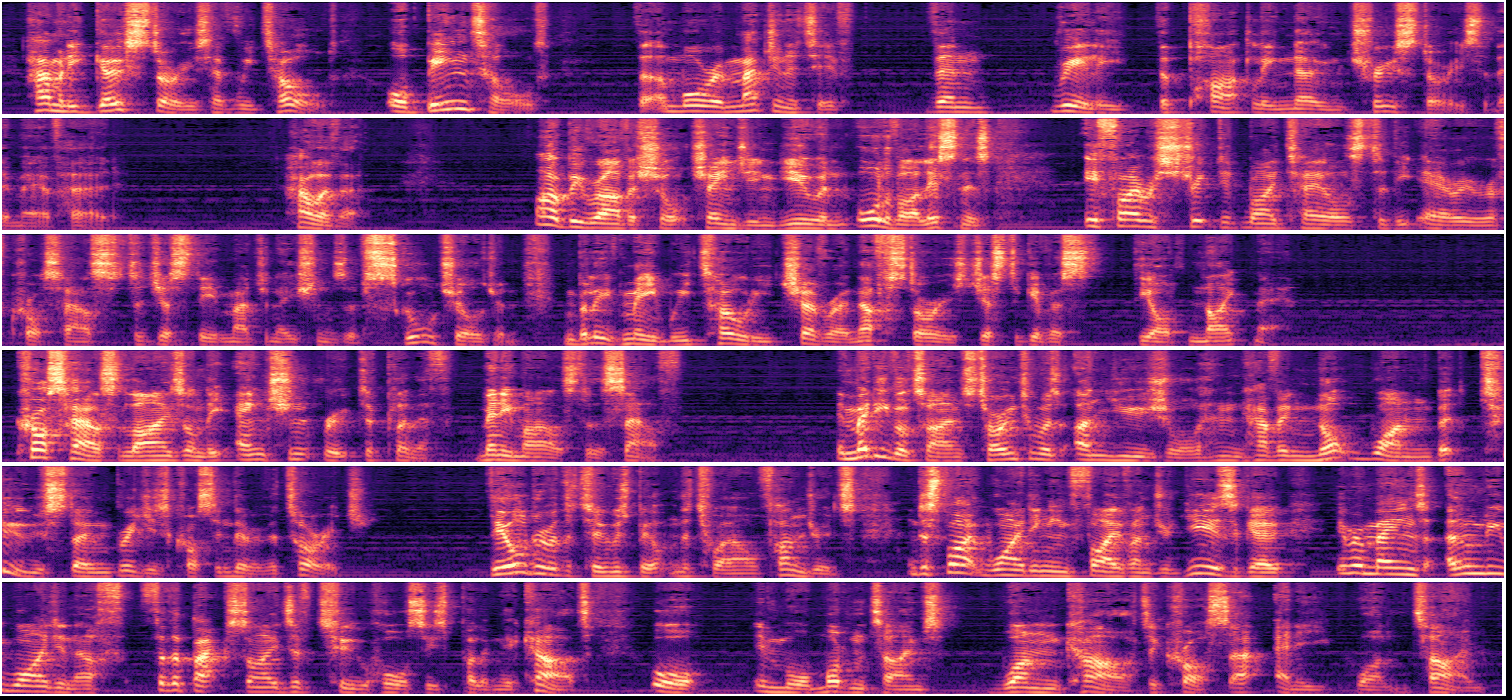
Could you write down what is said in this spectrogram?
How many ghost stories have we told, or been told, that are more imaginative than really the partly known true stories that they may have heard? However, I'd be rather shortchanging you and all of our listeners if I restricted my tales to the area of Crosshouse to just the imaginations of school children. And believe me, we told each other enough stories just to give us the odd nightmare. Crosshouse lies on the ancient route to Plymouth, many miles to the south. In medieval times, Torrington was unusual in having not one but two stone bridges crossing the River Torridge. The older of the two was built in the 1200s, and despite widening 500 years ago, it remains only wide enough for the backsides of two horses pulling a cart, or, in more modern times, one car to cross at any one time.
